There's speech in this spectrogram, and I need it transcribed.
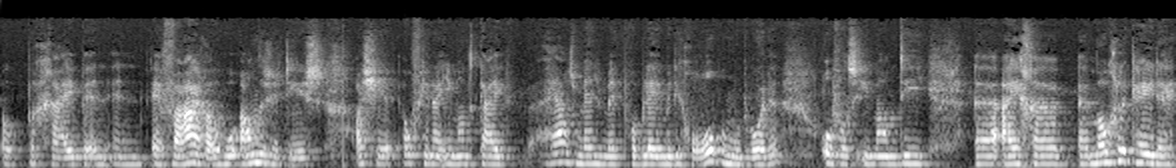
ook begrijpen en, en ervaren hoe anders het is. Als je, of je naar iemand kijkt, als mensen met problemen die geholpen moet worden. Of als iemand die uh, eigen uh, mogelijkheden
